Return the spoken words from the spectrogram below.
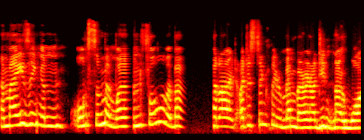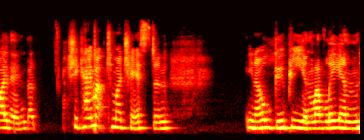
amazing and awesome and wonderful. But, but I, I distinctly remember, and I didn't know why then, but she came up to my chest and, you know, all goopy and lovely. And,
